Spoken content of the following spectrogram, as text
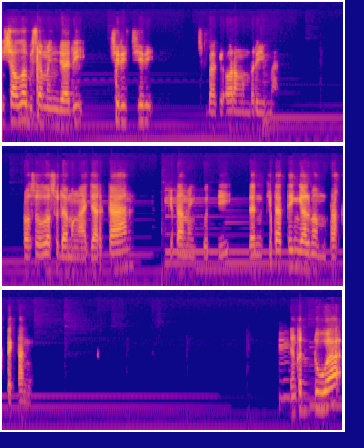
insya Allah bisa menjadi ciri-ciri sebagai orang beriman. Rasulullah sudah mengajarkan, kita mengikuti, dan kita tinggal mempraktekannya. Yang kedua,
